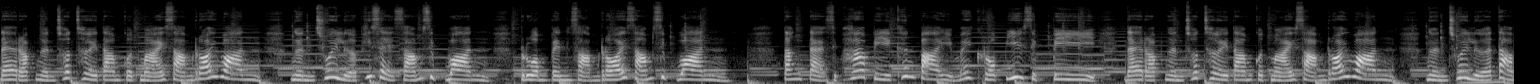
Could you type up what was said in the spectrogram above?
ได้รับเงินชดเชยตามกฎหมาย 300 วัน เงินช่วยเหลือพิเศษ 30 วัน รวมเป็น 330 วันตั้งแต่ 15 ปีขึ้นไปไม่ครบ 20 ปี ได้รับเงินชดเชยตามกฎหมาย 300 วัน เงินช่วยเหลือตาม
